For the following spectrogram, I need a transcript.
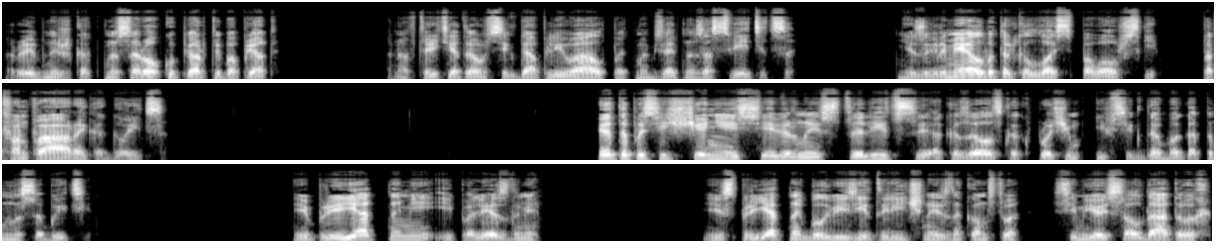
Рыбный же как носорог упертый попрет. А на авторитет он всегда плевал, поэтому обязательно засветится. Не загремел бы только лось по-волжски, под фанфарой, как говорится. Это посещение северной столицы оказалось, как, впрочем, и всегда богатым на события. И приятными, и полезными. Из приятных был визит и личное знакомство с семьей Солдатовых,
